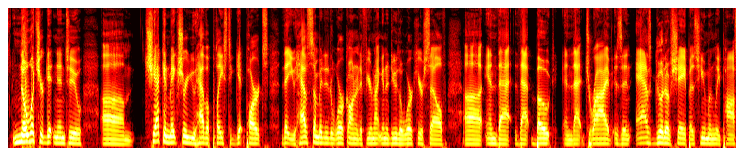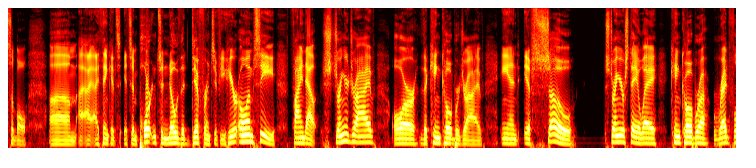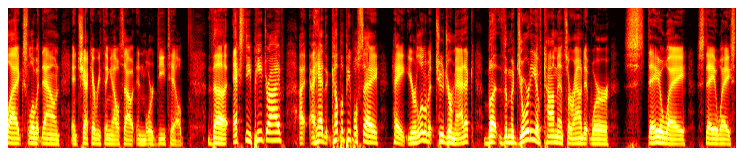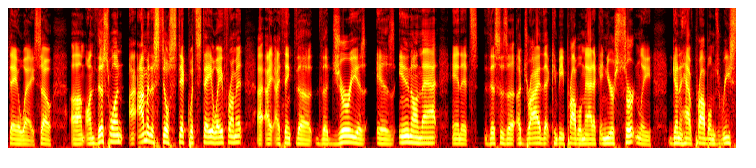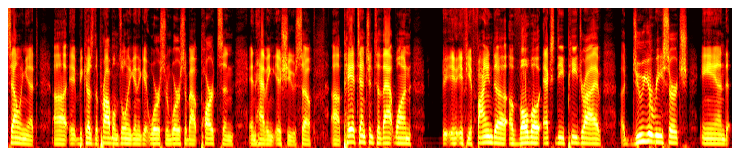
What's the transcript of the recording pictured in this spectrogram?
know what you're getting into. Um, check and make sure you have a place to get parts, that you have somebody to work on it if you're not going to do the work yourself, uh, and that that boat and that drive is in as good of shape as humanly possible. Um, I, I, think it's it's important to know the difference. If you hear OMC, find out Stringer Drive or the King Cobra Drive, and if so, Stringer, stay away. King Cobra, red flag, slow it down, and check everything else out in more detail. The XDP drive, I, I had a couple people say, hey, you're a little bit too dramatic, but the majority of comments around it were stay away, stay away, stay away. So um, on this one, I, am going to still stick with stay away from it. I, I think the the jury is is in on that and it's this is a, a drive that can be problematic and you're certainly going to have problems reselling it, uh, it because the problem's only going to get worse and worse about parts and and having issues. So uh, pay attention to that one. If you find a, a volvo xdp drive uh, do your research and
